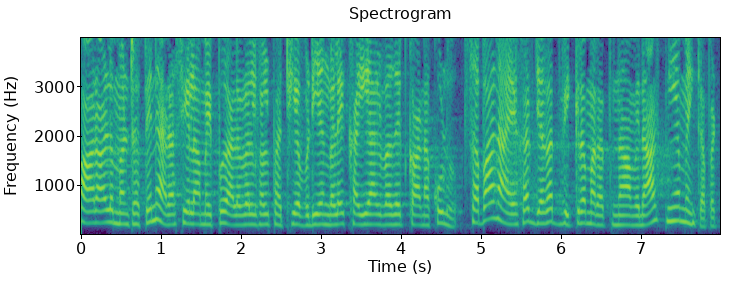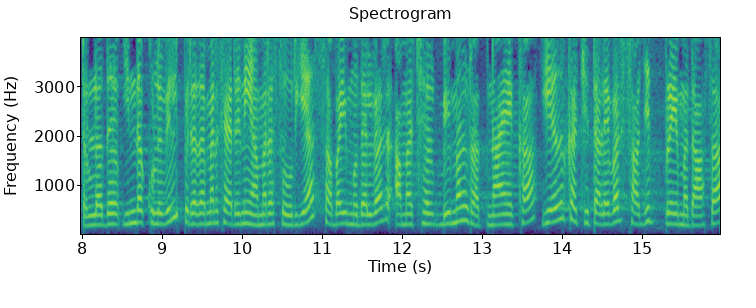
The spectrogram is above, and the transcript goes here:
பாராளுமன்றத்தின் அரசியலமைப்பு அலுவல்கள் பற்றிய விடயங்களை கையாள்வதற்கான குழு சபாநாயகர் ஜெகத் விக்ரமரத்னாவினால் நியமிக்கப்பட்டுள்ளது. இந்த குழுவில் பிரதமர் ஹரிணி அமரசூரிய சபை முதல்வர் அமைச்சர் பிமல் ரத்நாயக்கா எதிர்க்கட்சி தலைவர் சஜித் பிரேமதாசா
